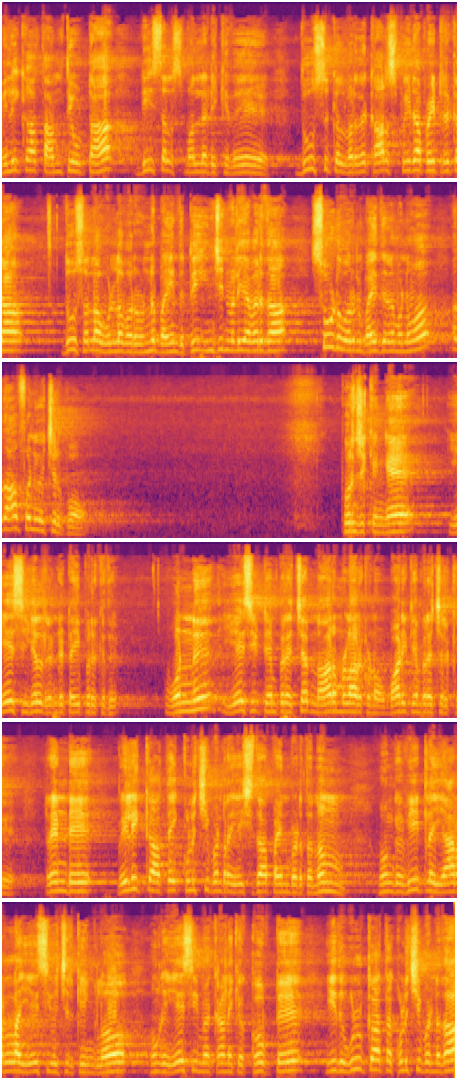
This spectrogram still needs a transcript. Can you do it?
வெளிக்காத்த அமுத்தி விட்டா டீசல் ஸ்மெல் அடிக்குது. தூசுக்கள் வருது. கார் ஸ்பீடாக போயிட்டு இருக்கான் தூசெல்லாம் உள்ளே வரும்னு பயந்துட்டு இன்ஜின் வழியாக வருதா? சூடு வரும்னு பயந்து என்ன பண்ணுவோம்? அதை ஆஃப் பண்ணி வச்சுருப்போம். புரிஞ்சுக்கங்க. ஏசிகள் ரெண்டு டைப் இருக்குது. ஒன்று ஏசி டெம்பரேச்சர் நார்மலாக இருக்கணும். பாடி டெம்பரேச்சருக்கு ரெண்டு வெளிக்காத்தை குளிர்ச்சி பண்ணுற ஏசி தான் பயன்படுத்தணும். உங்கள் வீட்டில் யாரெல்லாம் ஏசி வச்சுருக்கீங்களோ உங்கள் ஏசி மெக்கானிக்கை கூப்பிட்டு இது உள்காத்த குளிர்ச்சி பண்ணுதா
